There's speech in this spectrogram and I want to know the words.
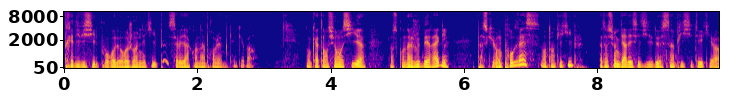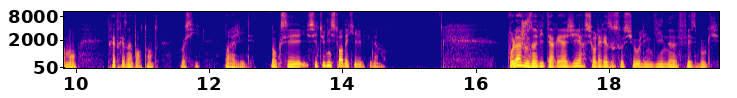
très difficile pour eux de rejoindre l'équipe, ça veut dire qu'on a un problème quelque part. Donc attention aussi lorsqu'on ajoute des règles, parce qu'on progresse en tant qu'équipe. Attention de garder cette idée de simplicité qui est vraiment très très importante aussi dans l'agilité. Donc c'est une histoire d'équilibre finalement. Voilà, je vous invite à réagir sur les réseaux sociaux, LinkedIn, Facebook,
